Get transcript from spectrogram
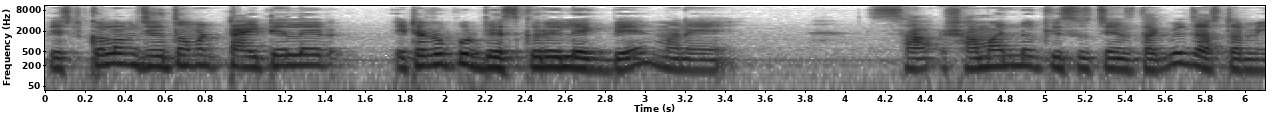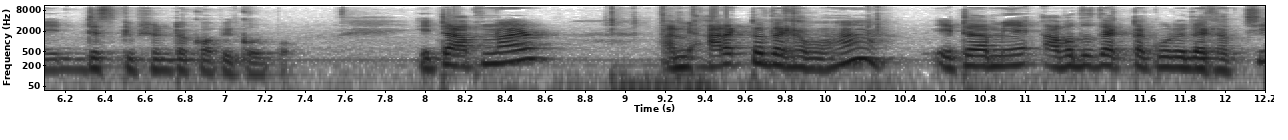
পেস্ট করলাম, যেহেতু আমার টাইটেলের এটার উপর বেস করে লিখবে মানে সামান্য কিছু চেঞ্জ থাকবে জাস্ট আমি ডিসক্রিপশনটা কপি করব। এটা আপনার, আমি আরেকটা দেখাবো হ্যাঁ? এটা আমি আপাতত একটা করে দেখাচ্ছি,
